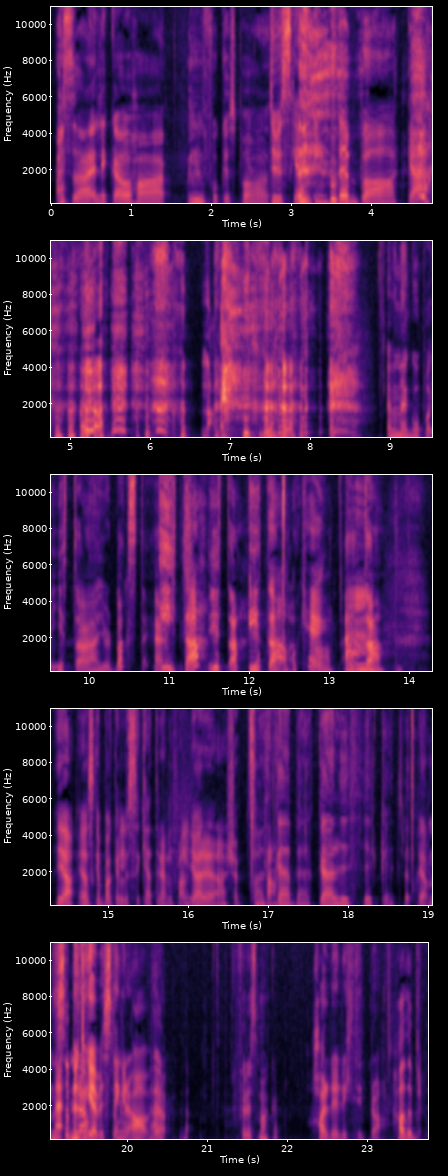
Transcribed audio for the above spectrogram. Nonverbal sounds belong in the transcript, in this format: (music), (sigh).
Alltså, jag liker att ha (clears throat) fokus på... Du ska inte baka. Nej. Men jag går på Ita julbakst. Ita? Ita. Ita, ja. Ja, äta. Mm. Ja, jag ska baka lussekatter i alla fall. Jag har redan köpt saffran. Jag ska baka lussekatter. Ja, Nej, nu tycker jag vi stänger av här. Ja, ja. Får det smaka? Ha det riktigt bra. Ha det bra.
